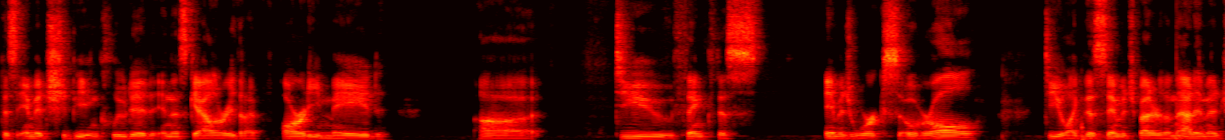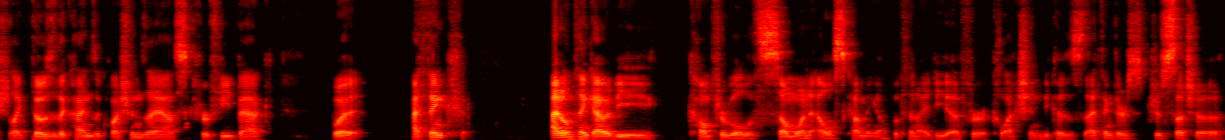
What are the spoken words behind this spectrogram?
this image should be included in this gallery that I've already made? Uh, do you think this image works overall? Do you like this image better than that image? Like those are the kinds of questions I ask for feedback. But I think I don't think I would be comfortable with someone else coming up with an idea for a collection because I think there's just such a,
